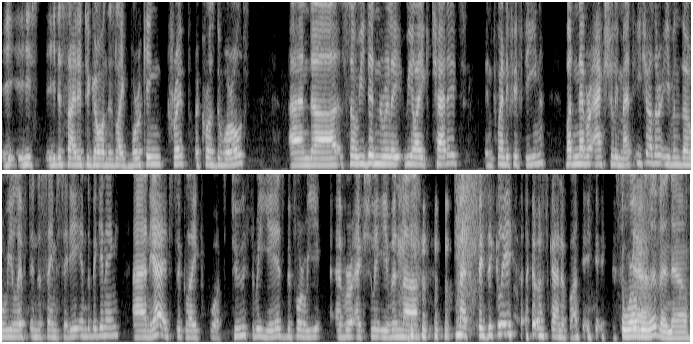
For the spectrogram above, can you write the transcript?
he he's, he decided to go on this like working trip across the world, and uh so we didn't really we like chatted in 2015 but never actually met each other even though we lived in the same city in the beginning and yeah it took like what two three years before we ever actually even uh, met physically it was kind of funny It's the world we live in now.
